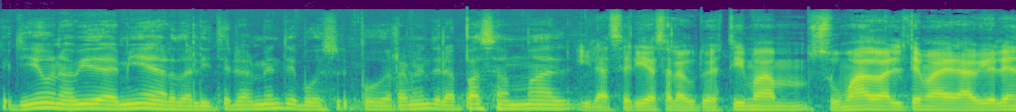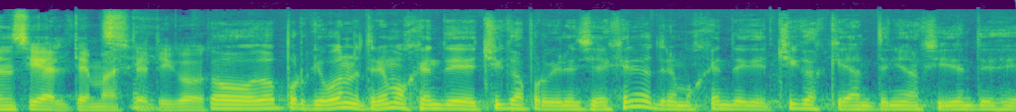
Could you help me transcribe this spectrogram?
que tienen una vida de mierda, literalmente, porque, porque realmente la pasan mal. Y las heridas a la autoestima, sumado al tema de la violencia, el tema Sí. estético. Todo, porque bueno, tenemos gente, chicas por violencia de género, tenemos gente que, chicas que han tenido accidentes de,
